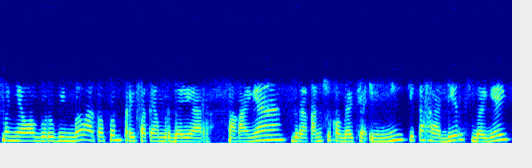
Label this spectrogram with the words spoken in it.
menyewa guru bimbel ataupun privat yang berbayar. Makanya gerakan suka baca ini kita hadir sebagai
